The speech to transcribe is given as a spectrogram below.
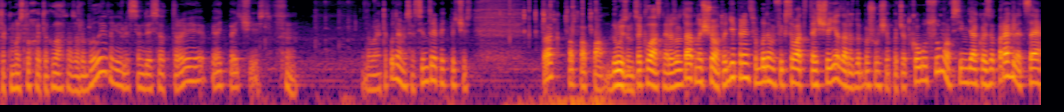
Так ми, слухайте, класно заробили, я так дивлюсь, 73 556. Хм. Давайте подивимося, 73 556. Так, па-па-пам. Друзі, ну це класний результат. Ну що, тоді, в принципі, будемо фіксувати те, що є. Зараз допишу ще початкову суму. Всім дякую за перегляд. Це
